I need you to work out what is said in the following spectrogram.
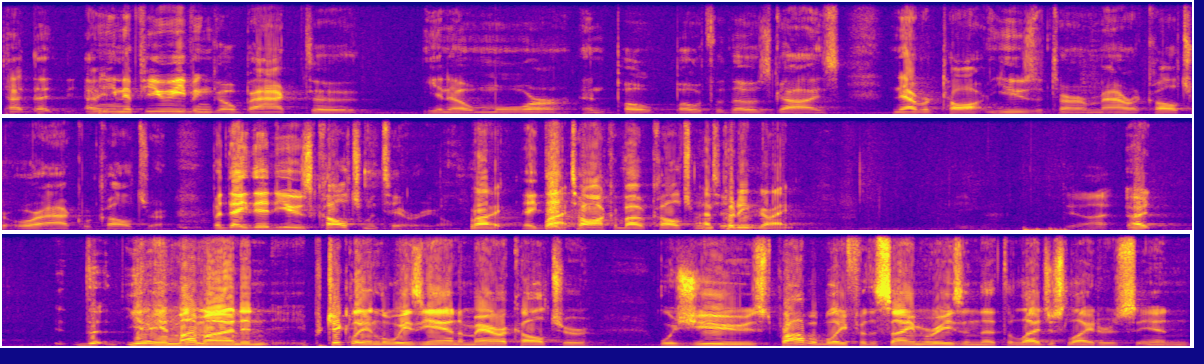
That, that, I mean, if you even go back to, you know, Moore and Pope, both of those guys never taught, use the term mariculture or aquaculture, but they did use culture material. Right, They right. did talk about culture And material. putting, right, Yeah, I, I- the, you know, in my mind, and particularly in Louisiana, mariculture was used probably for the same reason that the legislators in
